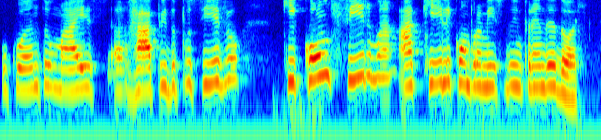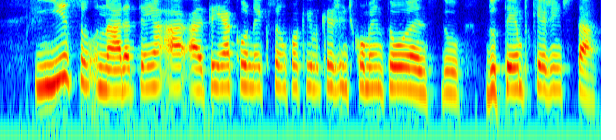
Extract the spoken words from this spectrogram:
o quanto mais ah, rápido possível, que confirma aquele compromisso do empreendedor. E isso, Nara, tem a, a, tem a conexão com aquilo que a gente comentou antes, do, do tempo que a gente está.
